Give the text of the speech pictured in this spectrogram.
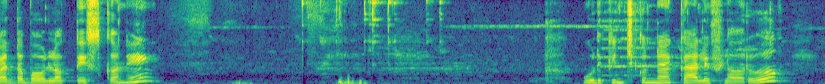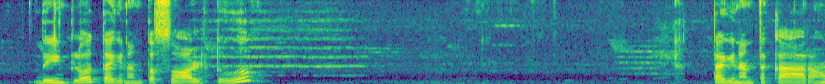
పెద్ద బౌల్లోకి తీసుకొని ఉడికించుకున్న కాలీఫ్లవరు దీంట్లో తగినంత సాల్టు తగినంత కారం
